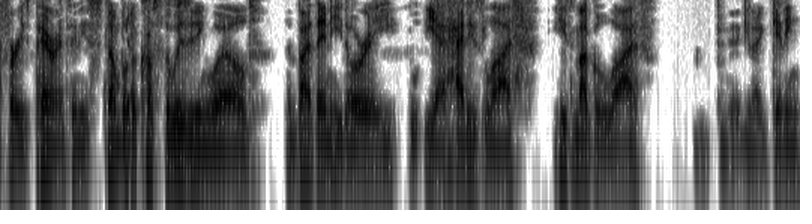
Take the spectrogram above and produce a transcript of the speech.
for his parents, and he stumbled across the wizarding world. And by then, he'd already, yeah, had his life, his Muggle life. You know, getting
